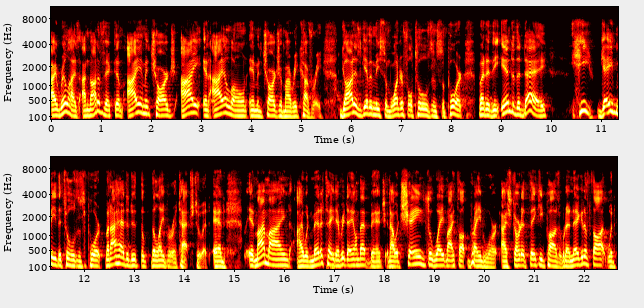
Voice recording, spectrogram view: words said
I realized I'm not a victim. I am in charge. I and I alone am in charge of my recovery. God has given me some wonderful tools and support. But at the end of the day, he gave me the tools and support, but I had to do the, the, labor attached to it. And in my mind, I would meditate every day on that bench and I would change the way my thought brain worked. I started thinking positive. When a negative thought would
